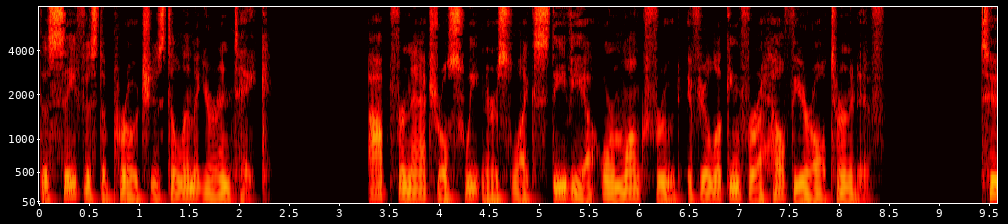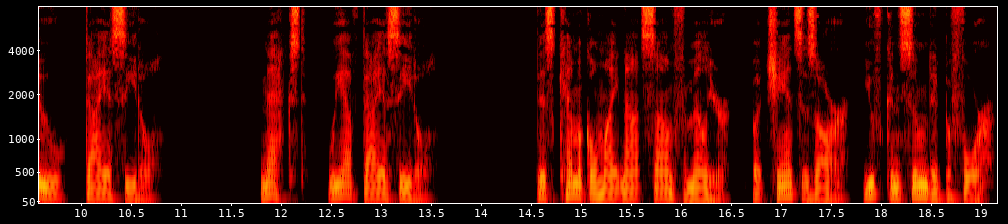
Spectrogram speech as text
the safest approach is to limit your intake. Opt for natural sweeteners like stevia or monk fruit if you're looking for a healthier alternative. 2. Diacetyl. Next, we have diacetyl. This chemical might not sound familiar, but chances are, you've consumed it before.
